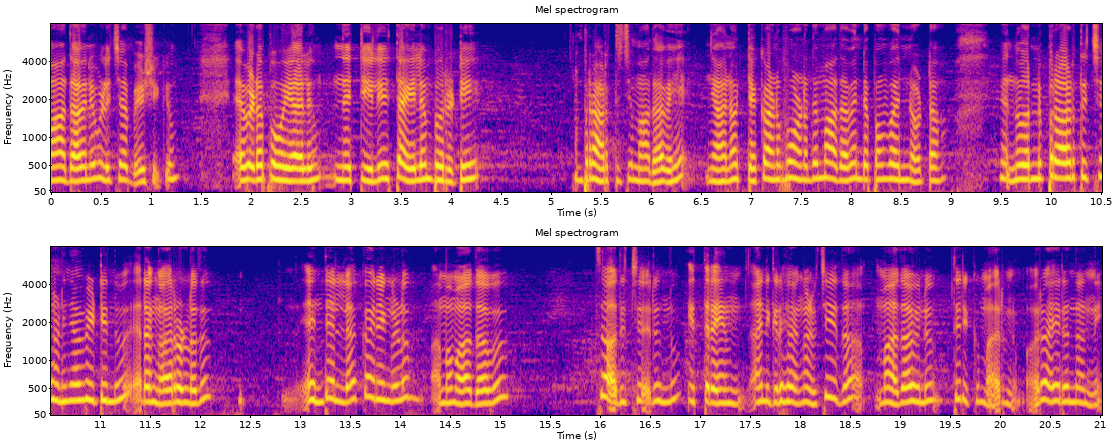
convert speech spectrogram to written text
മാതാവിനെ വിളിച്ച് അപേക്ഷിക്കും. എവിടെ പോയാലും നെറ്റിയിൽ തൈലം പുരട്ടി പ്രാർത്ഥിച്ച് മാതാവേ ഞാൻ ഒറ്റക്കാണ് പോണത് മാതാവ് എന്റെ ഒപ്പം വന്നോട്ടാ എന്ന് പറഞ്ഞ് പ്രാർത്ഥിച്ചാണ് ഞാൻ വീട്ടിൽ നിന്ന് ഇറങ്ങാറുള്ളത്. എന്റെ എല്ലാ കാര്യങ്ങളും അമ്മ മാതാവ് സാധിച്ചായിരുന്നു ഇത്രയും അനുഗ്രഹങ്ങൾ ചെയ്ത മാതാവിനും തിരുക്കുമാറിനും ഒരായിരം നന്ദി.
